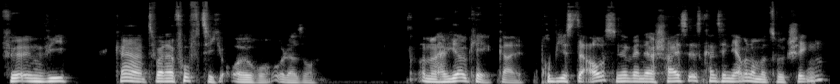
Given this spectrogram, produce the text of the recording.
für irgendwie, keine Ahnung, 250 Euro oder so. Und dann habe ich gesagt, okay, geil. Probierst du aus. Ne? Wenn der scheiße ist, kannst du ihn ja immer nochmal zurückschicken.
